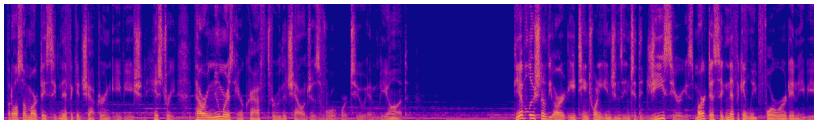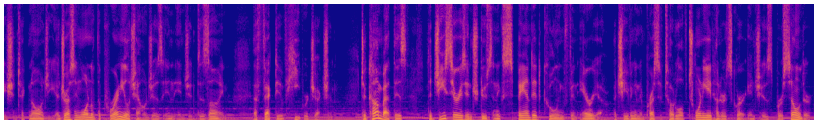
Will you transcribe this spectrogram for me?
but also marked a significant chapter in aviation history, powering numerous aircraft through the challenges of World War II and beyond. The evolution of the R-1820 engines into the G series marked a significant leap forward in aviation technology, addressing one of the perennial challenges in engine design effective heat rejection. To combat this, the G series introduced an expanded cooling fin area, achieving an impressive total of 2,800 square inches per cylinder.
